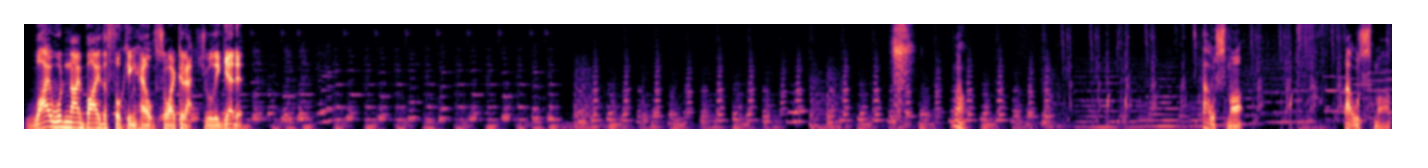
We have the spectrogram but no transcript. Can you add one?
why wouldn't I buy the fucking health so I could actually get it? That was smart. That was smart.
